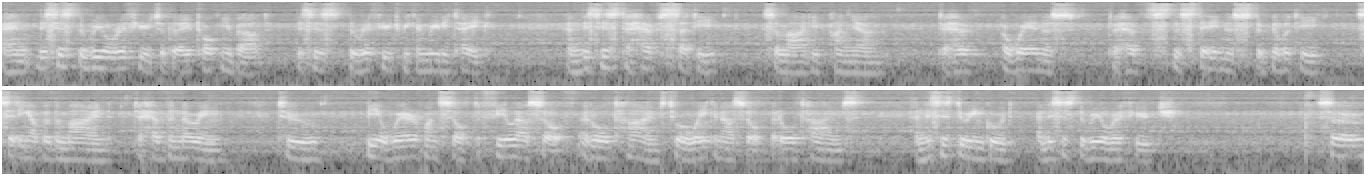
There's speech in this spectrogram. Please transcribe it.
And this is the real refuge that they're talking about. This is the refuge we can really take. And this is to have sati, samadhi, panya, to have awareness, to have the steadiness, stability, setting up of the mind, to have the knowing, to be aware of oneself, to feel ourself at all times, to awaken ourself at all times. And this is doing good, and this is the real refuge. So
